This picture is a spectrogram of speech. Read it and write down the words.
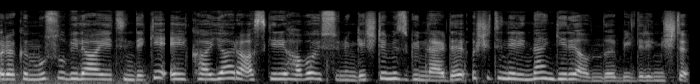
Irak'ın Musul vilayetindeki El Kayyara askeri hava üssünün geçtiğimiz günlerde IŞİD'in elinden geri alındığı bildirilmişti.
